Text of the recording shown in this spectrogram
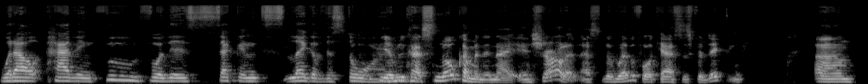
without having food for this second leg of the storm. Yeah, we got snow coming tonight in Charlotte. That's the weather forecast is predicting. Um,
